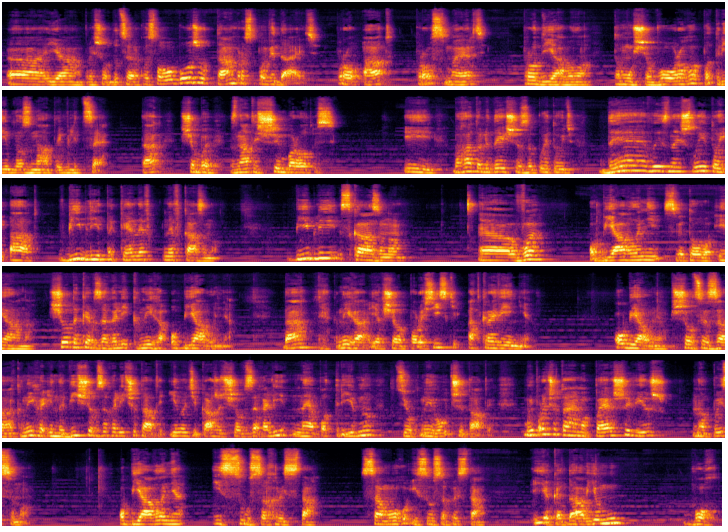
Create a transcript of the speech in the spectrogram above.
е, я прийшов до церкви Слово Боже, там розповідають про ад, про смерть, про дьявола, тому що ворога потрібно знати в ліце, так? щоб знати, з чим боротись. І багато людей ще запитують, де ви знайшли той ад? В Біблії таке не вказано. Біблії сказано е, в об'явленні святого Іоанна. Що таке взагалі книга об'явлення? Да? Книга, якщо по-російськи, «Откровення». Об'явлення, що це за книга і навіщо взагалі читати? Іноді кажуть, що взагалі не потрібно цю книгу читати. Ми прочитаємо перший вірш, написано об'явлення Ісуса Христа, самого Ісуса Христа, яке дав йому Бог,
